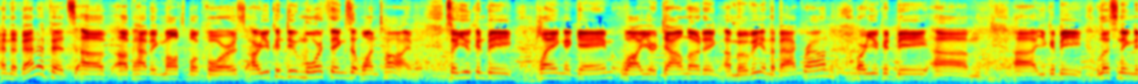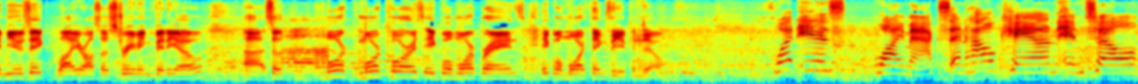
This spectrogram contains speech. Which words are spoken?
And the benefits of, of having multiple cores are you can do more things at one time. So you can be playing a game while you're downloading a movie in the background, or you could be um, uh, you could be listening to music while you're also streaming video. Uh, so more more cores equal more brains equal more things that you can do. What is WiMAX and how can Intel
